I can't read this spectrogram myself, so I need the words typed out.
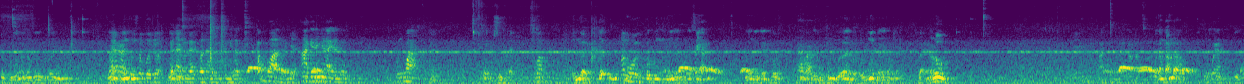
tôi cũng muốn là trong cái đấy này, cũng vừa vừa chưa cái này con cái phần này người ta cắm hoa rồi nhỉ hai cái như này là được bông hoa Ồ, xinh thật đấy đúng không đúng rồi đỡ nó mùi không không như là nó say lắm nó như thế thôi hai ba cái thùng bữa là bỏ nguyên vào đây rồi vậy nó luôn có tắm tắm đâu Chưa quen. chưa tắm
